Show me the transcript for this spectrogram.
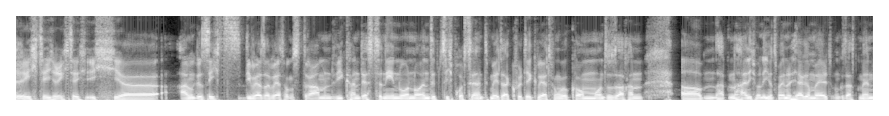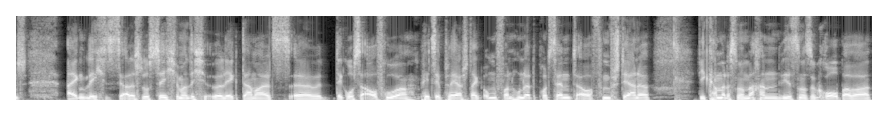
Richtig, richtig. Ich äh, angesichts diverser Wertungsdramen, wie kann Destiny nur 79% Metacritic-Wertung bekommen und so Sachen, ähm, hatten Heinrich und ich uns mal hin und her gemeldet und gesagt, Mensch, eigentlich ist ja alles lustig, wenn man sich überlegt, damals äh, der große Aufruhr, PC-Player steigt um von 100% auf 5 Sterne. Wie kann man das nur machen? Wie ist es nur so grob? Aber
